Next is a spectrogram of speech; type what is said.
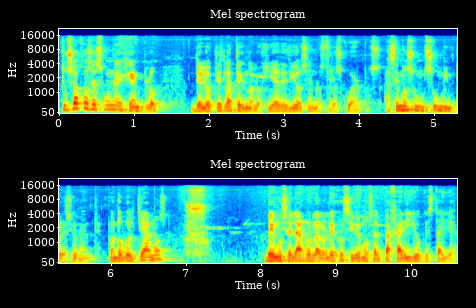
Tus ojos es un ejemplo de lo que es la tecnología de Dios en nuestros cuerpos. Hacemos un zoom impresionante. Cuando volteamos, vemos el árbol a lo lejos y vemos al pajarillo que está allá.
